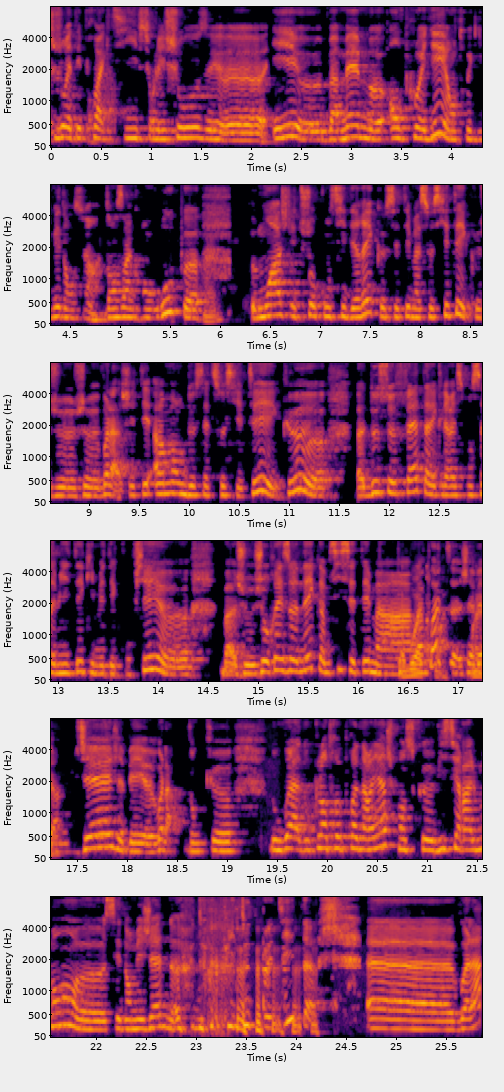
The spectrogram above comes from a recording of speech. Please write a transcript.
toujours été proactive sur les choses et, bah, même employée entre guillemets dans un dans un grand groupe moi, j'ai toujours considéré que c'était ma société, que je, je voilà, j'étais un membre de cette société et que euh, de ce fait, avec les responsabilités qui m'étaient confiées, euh, bah, je, je, raisonnais comme si c'était ma, boîte. Ma boîte. J'avais un budget, j'avais euh, voilà. Donc donc voilà, donc l'entrepreneuriat, je pense que viscéralement, c'est dans mes gènes depuis toute petite. voilà,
